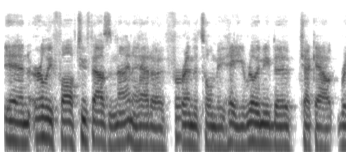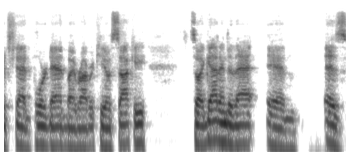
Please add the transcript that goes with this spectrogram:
In early fall of 2009, I had a friend that told me, hey, you really need to check out Rich Dad Poor Dad by Robert Kiyosaki. So I got into that and as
